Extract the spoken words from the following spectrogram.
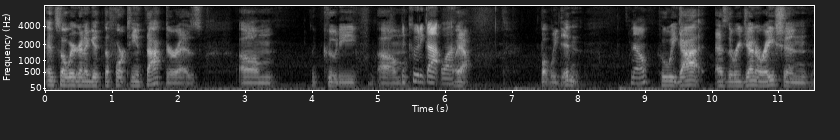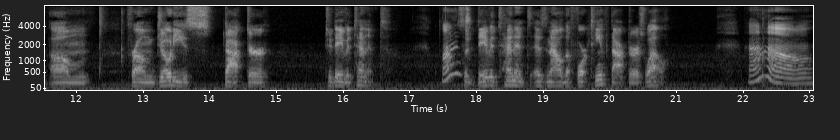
And so we're going to get the 14th Doctor as um, Cootie. Um, Nakudi Gatwa. yeah, but we didn't No. who we got as the regeneration um, from Jodie's doctor to David Tennant. What? So David Tennant is now the 14th doctor as well. oh.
